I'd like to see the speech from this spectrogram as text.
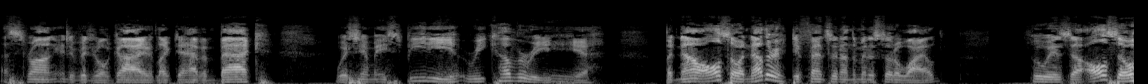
A strong individual guy. I'd like to have him back. Wish him a speedy recovery. But now also another defenseman on the Minnesota Wild, who is uh, also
